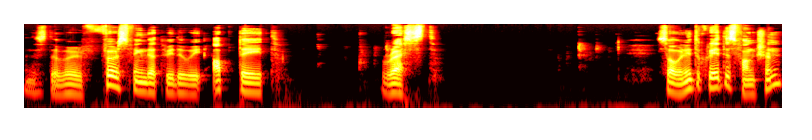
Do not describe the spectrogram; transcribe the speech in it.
This is the very first thing that we do, we update rest. So we need to create this function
